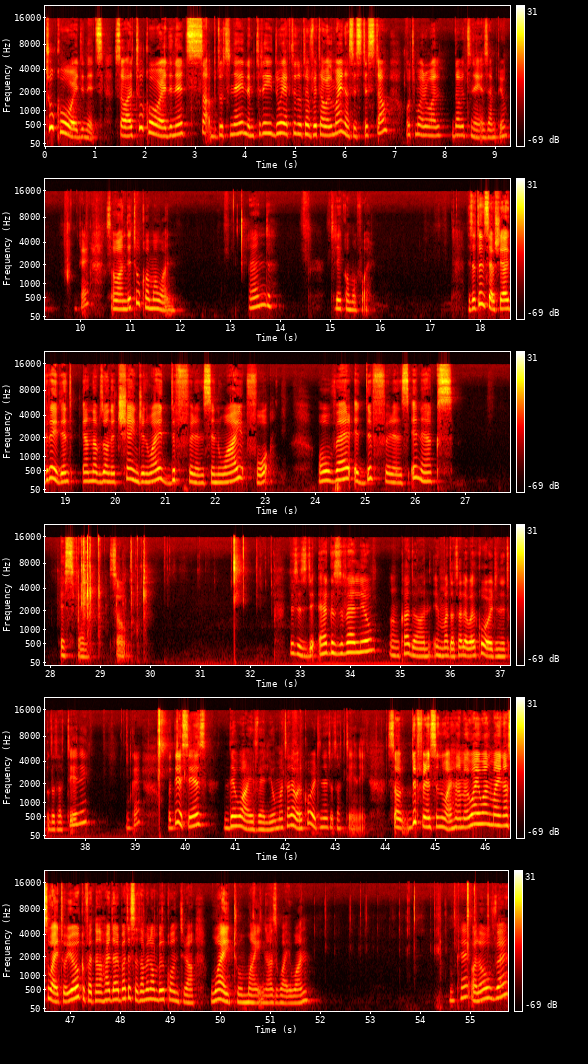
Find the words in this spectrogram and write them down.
Two coordinates. So għal two coordinates saqbdu tnejn li mtridu jekk tidu tevitaw il-minuses tistaw u tmorru għal daw it-tnejn eżempju. Okay? So għandi 2,1 and 3,4. Iżda tinsewx li għall-gradient għandna bżonn iċ-change in y difference in y fuq over id-difference in x isfel. So, this is the x value, anka dan imma data l-ewwel coordinate u data t-tieni. Okay? But this is the y value ma tal-ewwel koordinat u tat-tieni. So, difference in y, ħanamel y1 minus y2, jew kif qed l-aħħar darba tista' tagħmilhom bil-kontra, y2 minus y1. Okay, all over.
